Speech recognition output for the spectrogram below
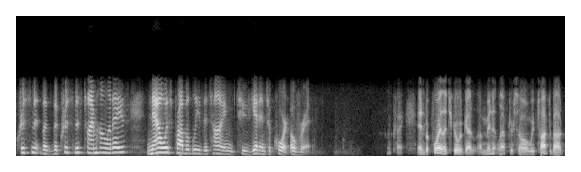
Christmas, the, the Christmas time holidays, now is probably the time to get into court over it. Okay. And before I let you go, we've got a minute left or so. We've talked about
